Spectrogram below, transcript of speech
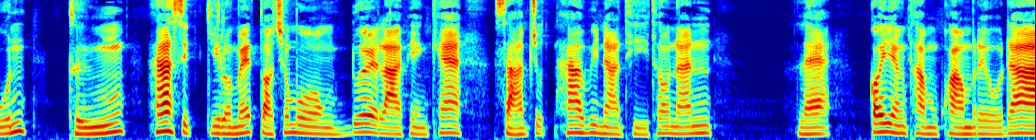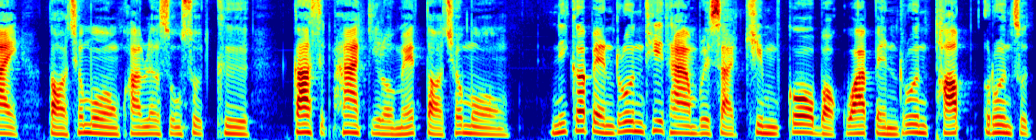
0 ถึง 50 กิโลเมตรต่อชั่วโมง ด้วยเวลาเพียงแค่ 3.5 วินาทีเท่านั้น และก็ยังทำความเร็วได้ต่อชั่วโมงความเร็วสูงสุดคือ 95 กิโลเมตรต่อชั่วโมง นี่ก็เป็นรุ่นที่ทางบริษัทคิมโก้บอกว่าเป็นรุ่นท็อปรุ่นสุด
